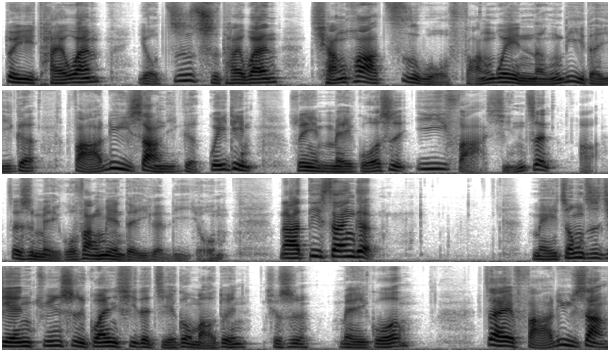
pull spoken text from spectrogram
对于台湾有支持台湾强化自我防卫能力的一个法律上一个规定，所以美国是依法行政啊，这是美国方面的一个理由。那第三个。美中之间军事关系的结构矛盾，就是美国在法律上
